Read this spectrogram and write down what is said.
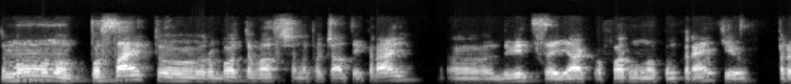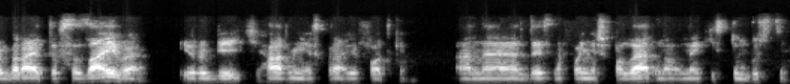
Тому ну, по сайту роботи у вас ще не початий край. Е, Дивіться, як оформлено конкурентів, перебирайте все зайве і робіть гарні яскраві фотки а не десь на фоні шпалер на, на якійсь тумбочці.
